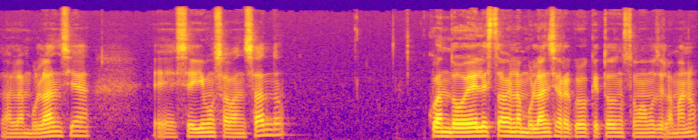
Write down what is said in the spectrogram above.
la ambulancia, eh, seguimos avanzando. Cuando él estaba en la ambulancia recuerdo que todos nos tomamos de la mano.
